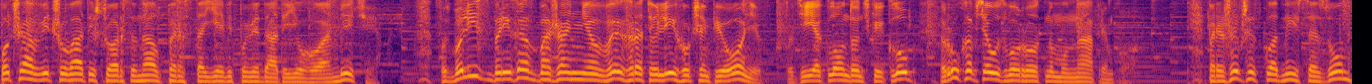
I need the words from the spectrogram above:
почав відчувати, що арсенал перестає відповідати його амбіціям. Футболіст зберігав бажання виграти Лігу чемпіонів, тоді як лондонський клуб рухався у зворотному напрямку. Переживши складний сезон,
